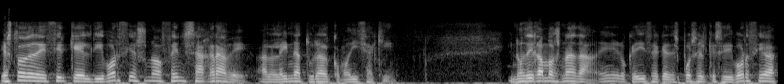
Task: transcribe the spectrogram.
Esto de decir que el divorcio es una ofensa grave a la ley natural, como dice aquí. Y no digamos nada, ¿eh? lo que dice que después el que se divorcia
